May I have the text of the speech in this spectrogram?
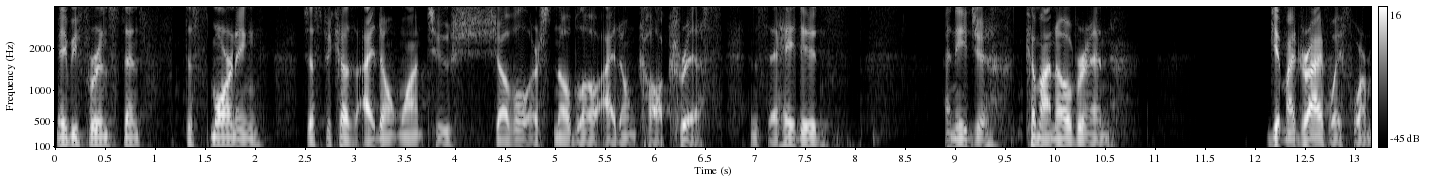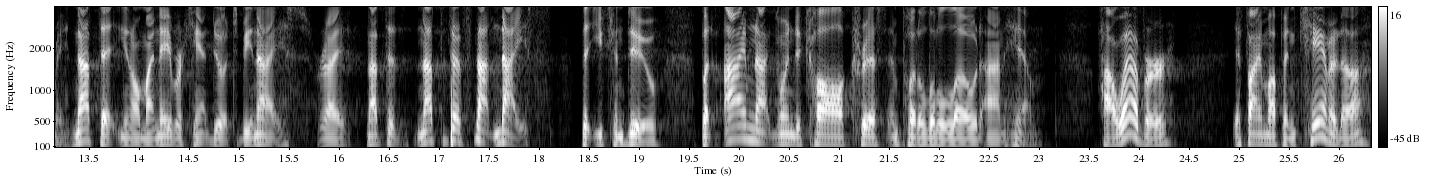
Maybe, for instance, this morning, just because I don't want to shovel or snowblow, I don't call Chris and say, hey, dude, I need you. Come on over and get my driveway for me. Not that, you know, my neighbor can't do it to be nice, right? Not that, not that that's not nice that you can do, but I'm not going to call Chris and put a little load on him. However, if I'm up in Canada,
